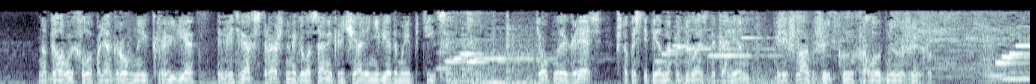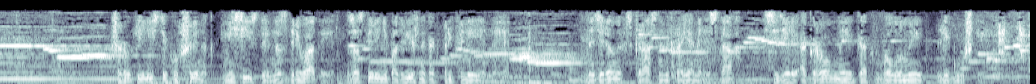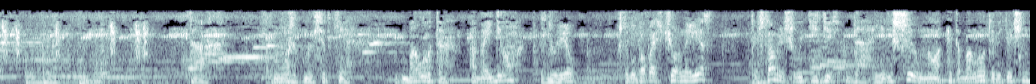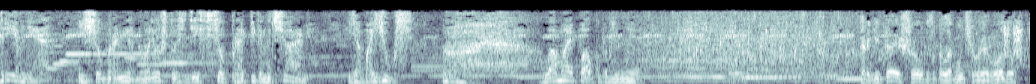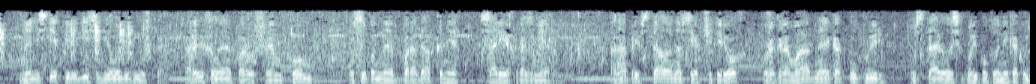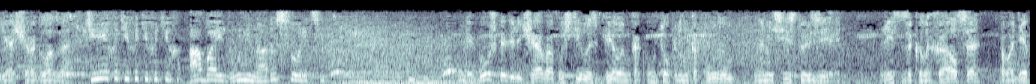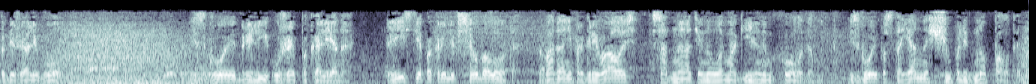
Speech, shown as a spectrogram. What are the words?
Над головой хлопали огромные крылья, в ветвях страшными голосами кричали неведомые птицы. Теплая грязь, что постепенно поднялась до колен, перешла в жидкую холодную жижу. Широкие листья кувшинок, мясистые, ноздреватые, застыли неподвижно, как приклеенные. На зеленых с красными краями листах сидели огромные, как валуны, лягушки. Может, мы все-таки болото обойдем? Сдурел. Чтобы попасть в черный лес, ты же сам решил идти здесь. Да, я решил, но это болото ведь очень древнее. Еще Барамир говорил, что здесь все пропитано чарами. Я боюсь. Ой, ломай палку подлиннее. Таргитай шел, взбаламучивая воду. На листе впереди сидела лягушка, рыхлая, поросшая мхом, усыпанная бородавками с орех размером. Она привстала на всех четырех, уже громадная, как упырь, уставилась выпуклыми, как у ящера, глаза. Тихо, тихо, тихо, тихо. Обойду, не надо ссориться. Лягушка величаво опустилась белым, как у утопленника, пузом на мясистую зелень. Лист заколыхался, по воде побежали волны. Изгои брели уже по колено. Листья покрыли все болото. Вода не прогревалась, со дна тянула могильным холодом. Изгои постоянно щупали дно палками.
